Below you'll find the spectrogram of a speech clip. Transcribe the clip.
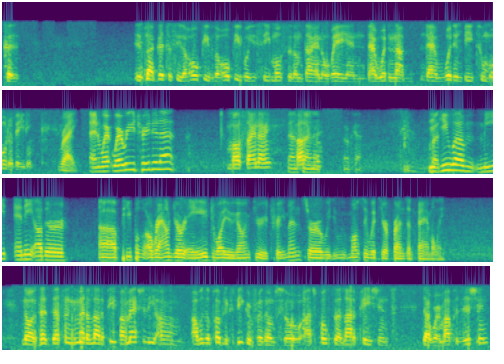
because it's not good to see the old people. The old people you see, most of them dying away, and that would not not that wouldn't be too motivating. Right. And where where were you treated at? Mount Sinai. Mount Sinai. Okay. Did you um, meet any other uh, people around your age while you were going through your treatments, or you mostly with your friends and family? No, that definitely met a lot of people. I'm actually um I was a public speaker for them, so I spoke to a lot of patients that were in my position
